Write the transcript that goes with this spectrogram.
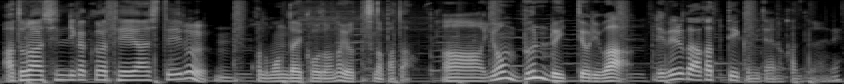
アドラー心理学が提案しているうん。この問題行動の4つのパターン。ああ4分類ってよりはレベルが上がっていくみたいな感じだよね。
